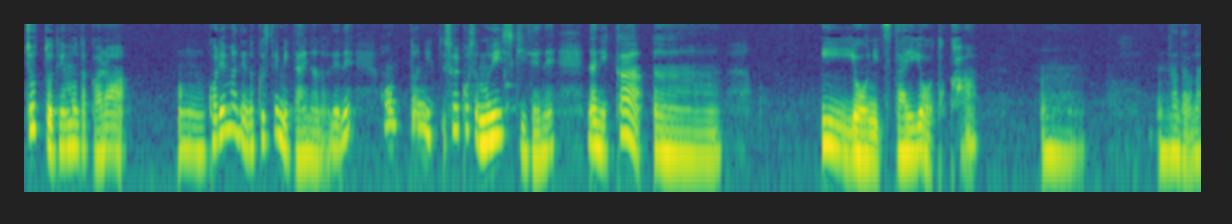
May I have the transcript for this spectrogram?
ちょっとでもだから、うん、これまでの癖みたいなのでね本当にそれこそ無意識でね何かうんいいように伝えようとかうん。なんだろうな。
